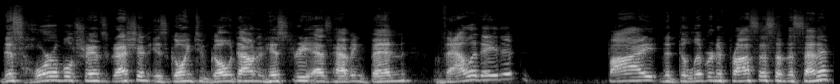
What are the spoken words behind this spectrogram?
this horrible transgression is going to go down in history as having been validated by the deliberative process of the Senate?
